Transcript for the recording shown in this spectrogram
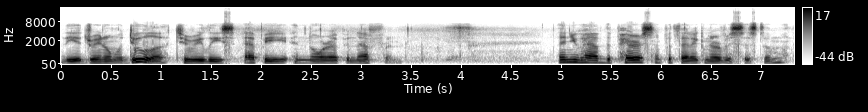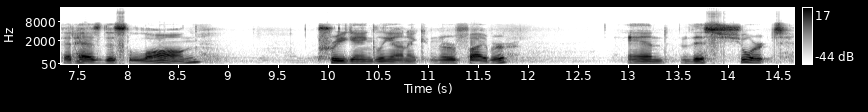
the adrenal medulla to release epi and norepinephrine. Then you have the parasympathetic nervous system that has this long preganglionic nerve fiber and this short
